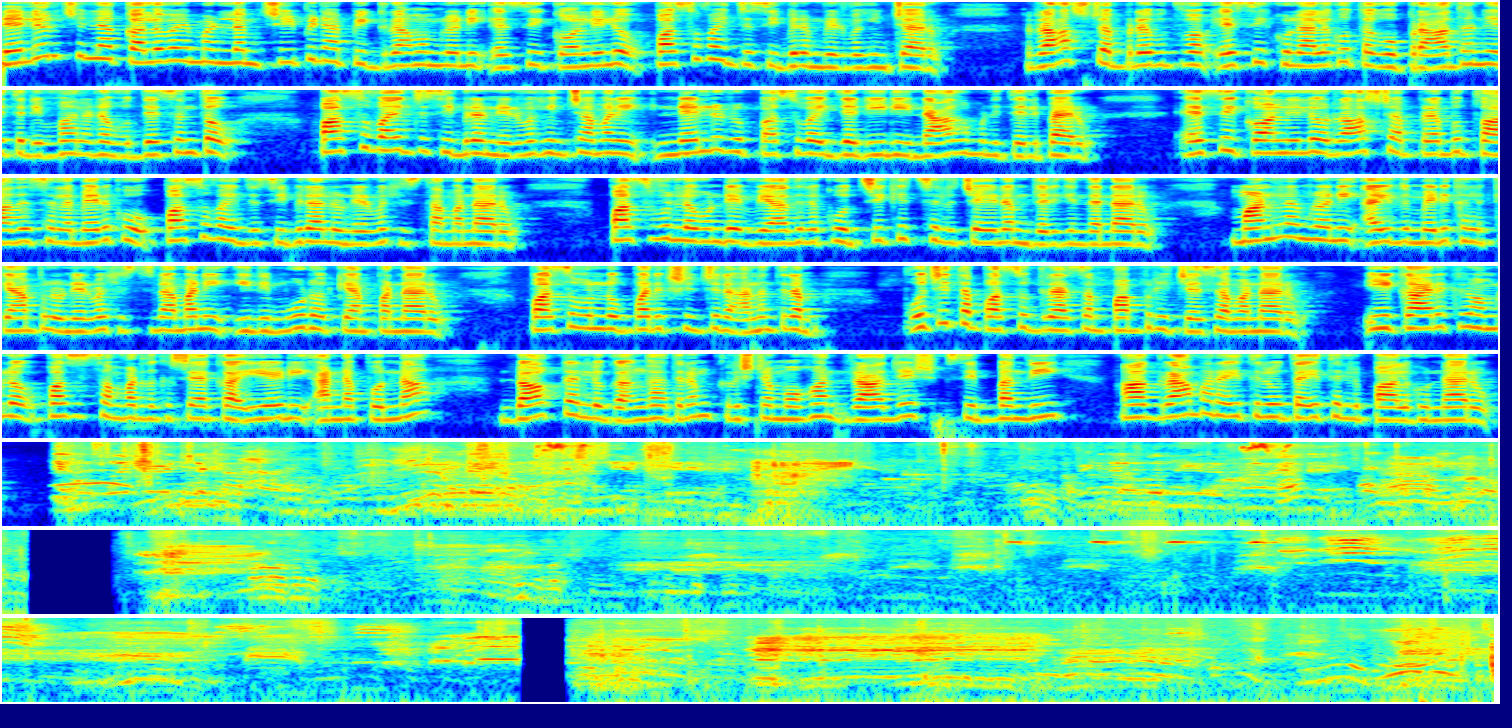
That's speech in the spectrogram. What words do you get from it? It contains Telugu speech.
నెల్లూరు జిల్లా కలువై మండలం చీపినాపి గ్రామంలోని ఎస్సీ కాలనీలో పశు వైద్య శిబిరం నిర్వహించారు. రాష్ట్ర ప్రభుత్వం ఎస్సీ కులాలకు తగు ప్రాధాన్యతనివ్వాలన్న ఉద్దేశంతో పశు వైద్య శిబిరం నిర్వహించామని నెల్లూరు పశు వైద్య డీడీ నాగమణి తెలిపారు. ఎస్సీ కాలనీలో రాష్ట్ర ప్రభుత్వ ఆదేశాల మేరకు పశు వైద్య శిబిరాలు నిర్వహిస్తామన్నారు. పశువుల్లో ఉండే వ్యాధులకు చికిత్సలు చేయడం జరిగిందన్నారు. మండలంలోని ఐదు మెడికల్ క్యాంపులు నిర్వహిస్తున్నామని ఇది మూడో క్యాంప్ అన్నారు పశువులను పరీక్షించిన అనంతరం ఉచిత పశుగ్రాసం పంపిణీ చేశామన్నారు. ఈ కార్యక్రమంలో పశు సంవర్ధక శాఖ ఏడి అన్నపూర్ణ డాక్టర్లు గంగాధరం కృష్ణమోహన్ రాజేష్ సిబ్బంది ఆ గ్రామ రైతులు తదితరులు పాల్గొన్నారు.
